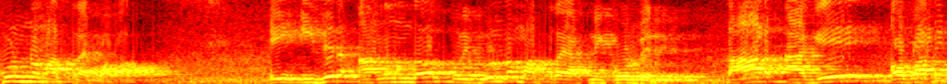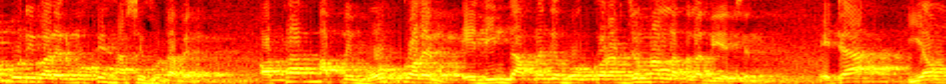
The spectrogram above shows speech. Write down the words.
পূর্ণ মাত্রায় পাওয়া। এই ঈদের আনন্দ পরিপূর্ণ মাত্রায় আপনি করবেন। তার আগে অভাবী পরিবারের মুখে হাসি ফোটাবেন। অর্থাৎ আপনি ভোগ করেন, এই দিনটা আপনাকে ভোগ করার জন্য আল্লাহ তালা দিয়েছেন। এটা ইয়াম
